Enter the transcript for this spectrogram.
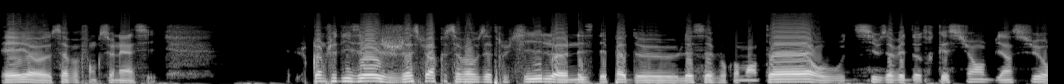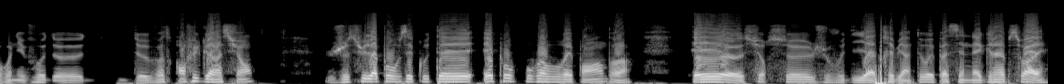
et euh, ça va fonctionner ainsi. Comme je disais, j'espère que ça va vous être utile. N'hésitez pas de laisser vos commentaires ou si vous avez d'autres questions, bien sûr, au niveau de, de votre configuration. Je suis là pour vous écouter et pour pouvoir vous répondre. Et euh, sur ce, je vous dis à très bientôt et passez une agréable soirée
